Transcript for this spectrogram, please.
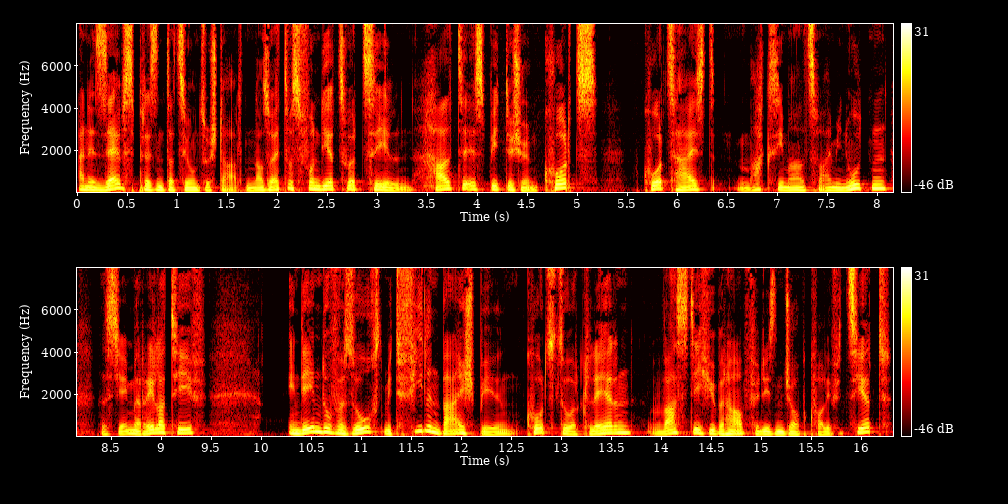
eine Selbstpräsentation zu starten, also etwas von dir zu erzählen, halte es bitte schön kurz. Kurz heißt maximal zwei Minuten, das ist ja immer relativ, indem du versuchst, mit vielen Beispielen kurz zu erklären, was dich überhaupt für diesen Job qualifiziert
